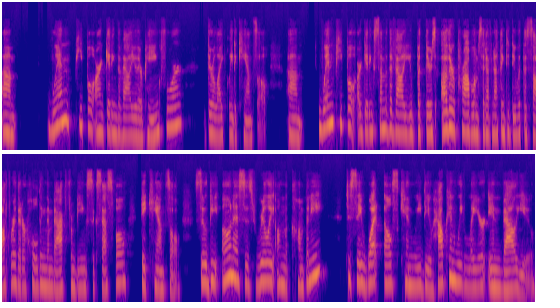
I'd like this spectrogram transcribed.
Um, when people aren't getting the value they're paying for, they're likely to cancel. Um, when people are getting some of the value, but there's other problems that have nothing to do with the software that are holding them back from being successful, they cancel. So the onus is really on the company to say, what else can we do? How can we layer in value?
